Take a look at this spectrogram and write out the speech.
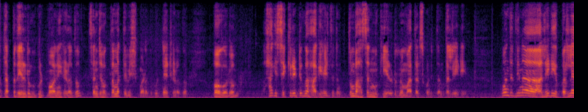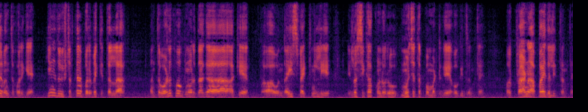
ತಪ್ಪದೆ ಎಲ್ರಿಗೂ ಗುಡ್ ಮಾರ್ನಿಂಗ್ ಹೇಳೋದು, ಸಂಜೆ ಹೋಗ್ತಾ ಮತ್ತೆ ವಿಶ್ ಮಾಡೋದು, ಗುಡ್ ನೈಟ್ ಹೇಳೋದು, ಹೋಗೋರು. ಹಾಗೆ ಸೆಕ್ಯೂರಿಟಿಗೂ ಹಾಗೆ ಹೇಳ್ತಿದ್ದಂತೆ ತುಂಬಾ ಹಸನ್ಮುಖಿ ಎಲ್ರನ್ನೂ ಮಾತಾಡ್ಸ್ಕೊಂಡಿದ್ದಂತ ಲೇಡಿ. ಒಂದು ದಿನ ಆ ಲೇಡಿ ಬಂತೆ ಹೊರಗೆ. ಏನಿದು ಇಷ್ಟೊತ್ತರ ಬರಬೇಕಿತ್ತಲ್ಲ ಅಂತ ಒಳಗೆ ಹೋಗಿ ನೋಡಿದಾಗ ಆಕೆ ಒಂದು ಐಸ್ ಫ್ಯಾಕ್ಟ್ರಿನಲ್ಲಿ ಎಲ್ಲೋ ಸಿಕ್ಕಾಕೊಂಡವರು ಮೂರ್ಛೆ ತಪ್ಪೋ ಮಟ್ಟಿಗೆ ಹೋಗಿದ್ರಂತೆ. ಅವ್ರ ಪ್ರಾಣ ಅಪಾಯದಲ್ಲಿತ್ತಂತೆ.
